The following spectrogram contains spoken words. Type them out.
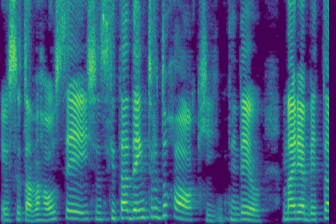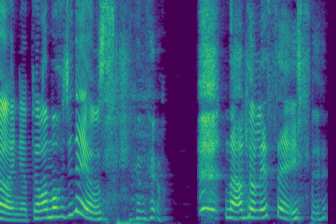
eu escutava Raul Seixas, que tá dentro do rock, entendeu? Maria Bethânia, pelo amor de Deus, entendeu? Na adolescência.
